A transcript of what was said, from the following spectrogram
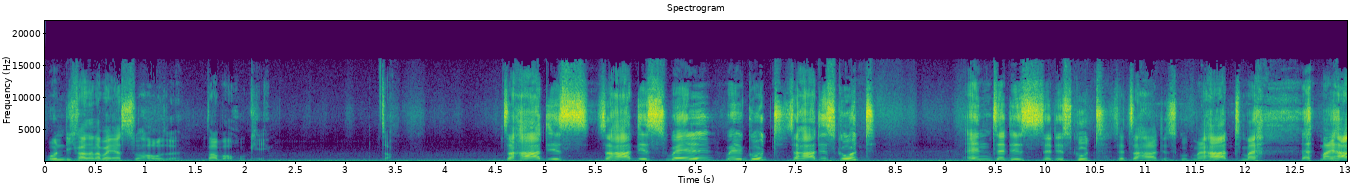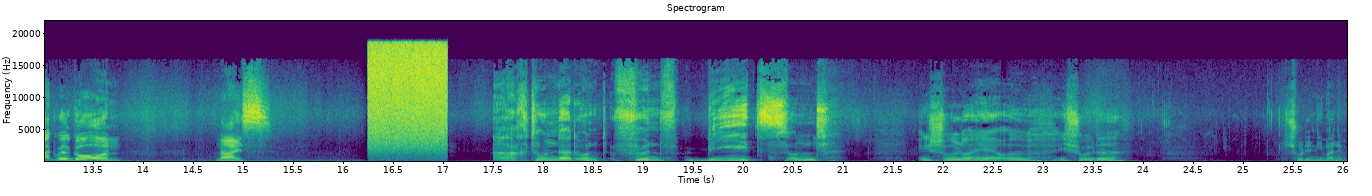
Und ich war dann aber erst zu Hause. War aber auch okay. So. The heart is, the heart is well, well good. The heart is good. And that is, that is good. That the heart is good. My heart, my, my heart will go on. Nice. 805 Beats und ich schulde eher, äh, ich schulde, ich schulde niemandem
